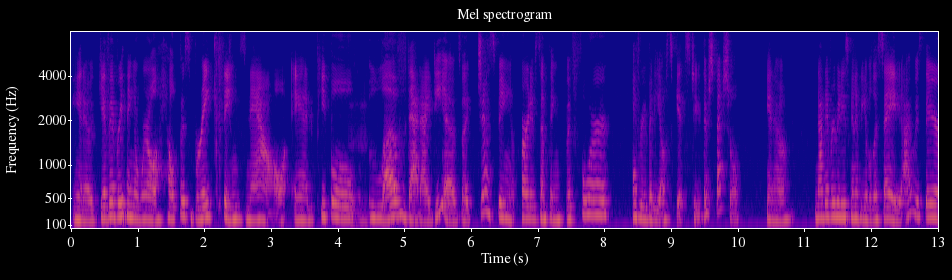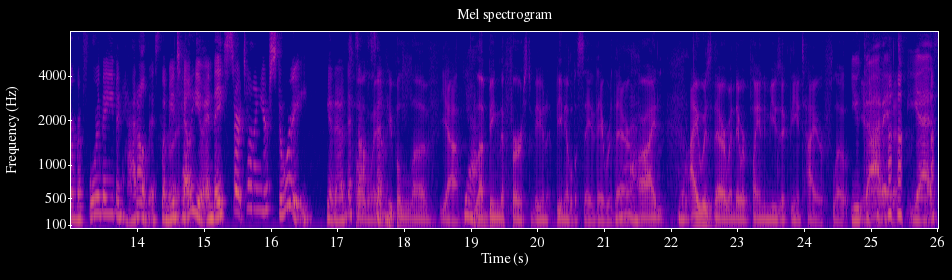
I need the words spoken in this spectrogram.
you know give everything a whirl, help us break things now. And people Mhm. love that idea of like just being a part of something before everybody else gets to. They're special, you know. Not everybody's going to be able to say, I was there before they even had all this. Let me Right. tell you. And they start telling your story. You know, that's totally. awesome. People love, yeah, Yeah. love being the first and being, being able to say they were there. Yeah. Or I, Yeah. I was there when they were playing the music the entire float. you know, got of it. yes.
